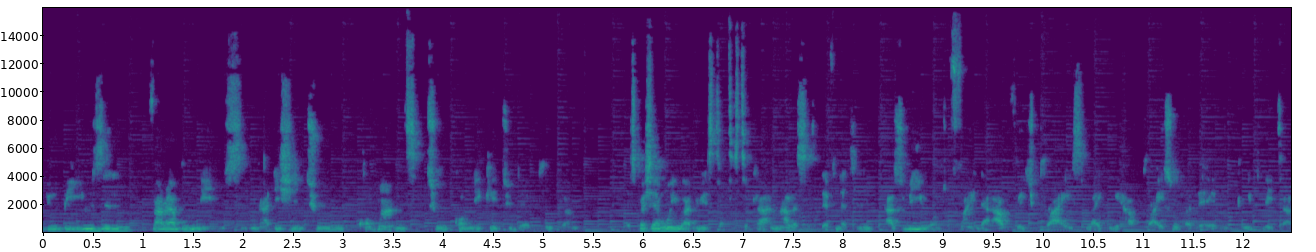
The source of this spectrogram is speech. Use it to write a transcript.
you'll be using variable names in addition to commands to communicate to the program. Especially when you are doing statistical analysis, definitely, assuming you want to find the average price, like we have price over there, we'll do it later.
